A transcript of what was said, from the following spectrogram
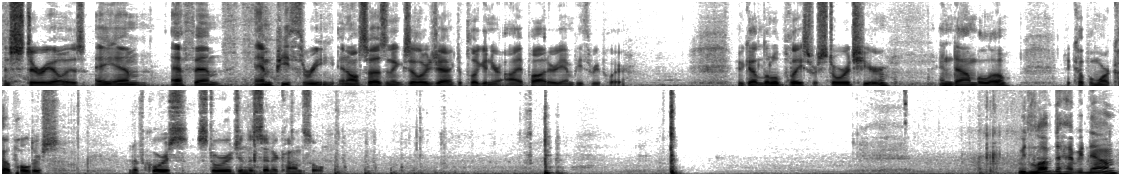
and stereo is AM, FM, MP3, and also has an auxiliary jack to plug in your iPod or your MP3 player. We've got a little place for storage here and down below. A couple more cup holders. And of course, storage in the center console. We'd love to have you down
